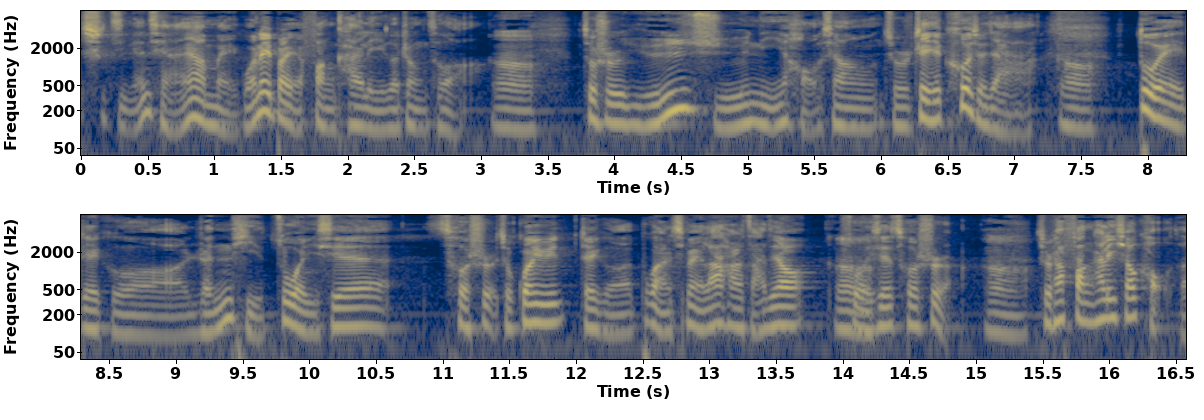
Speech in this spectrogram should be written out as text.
是几年前呀，美国那边也放开了一个政策，嗯就是允许你好像就是这些科学家啊嗯对这个人体做一些测试，就关于这个不管是西美拉还是杂交，做一些测试。嗯就是他放开了一小口子，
